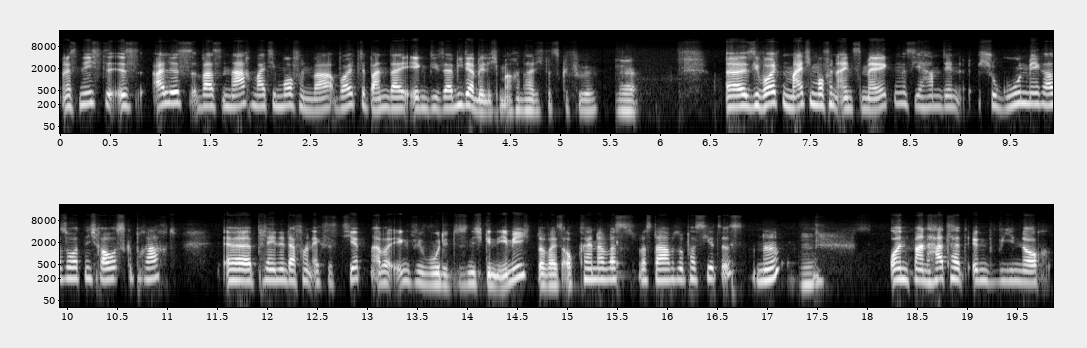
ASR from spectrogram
Und das nächste ist, alles, was nach Mighty Morphin war, wollte Bandai irgendwie sehr widerwillig machen, hatte ich das Gefühl. Ja. Äh, sie wollten Mighty Morphin 1 melken, sie haben den Shogun Megasort nicht rausgebracht. Äh, Pläne davon existierten, aber irgendwie wurde das nicht genehmigt. Da weiß auch keiner, was, was da so passiert ist. Ne? Mhm. Und man hat halt irgendwie noch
